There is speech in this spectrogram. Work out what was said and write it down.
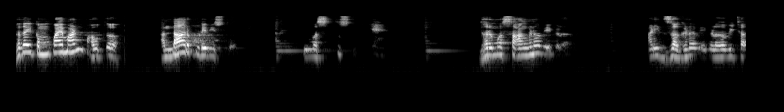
हृदय कंपायमान पावत अंधार पुढे दिसतो. वस्तुस्थिती धर्म सांगणं वेगळं आणि जगणं वेगळं विचार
